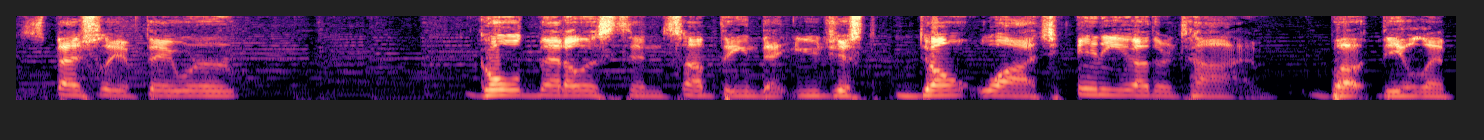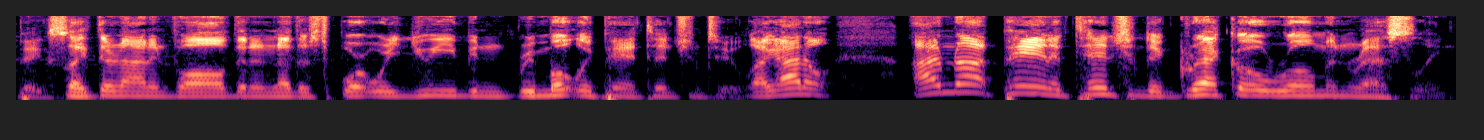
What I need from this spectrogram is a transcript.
especially if they were gold medalists in something that you just don't watch any other time but the Olympics. Like they're not involved in another sport where you even remotely pay attention to. Like I don't, I'm not paying attention to Greco Roman wrestling.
